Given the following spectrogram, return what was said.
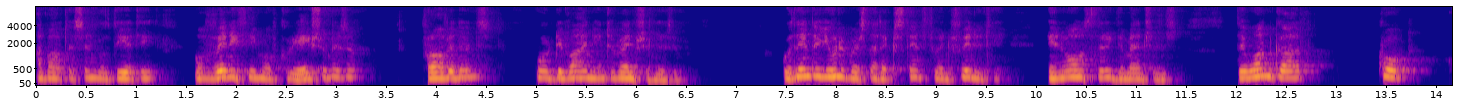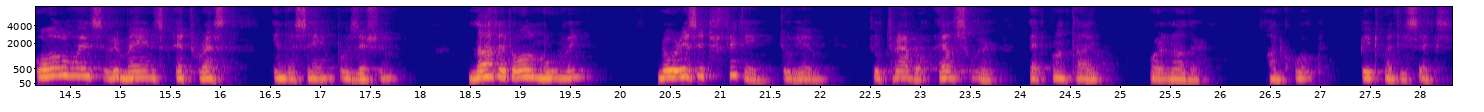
about a single deity of any theme of creationism, providence, or divine interventionism. Within the universe that extends to infinity in all three dimensions, the one God, quote, always remains at rest in the same position, not at all moving, nor is it fitting to him to travel elsewhere at one time or another. Unquote. B26.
